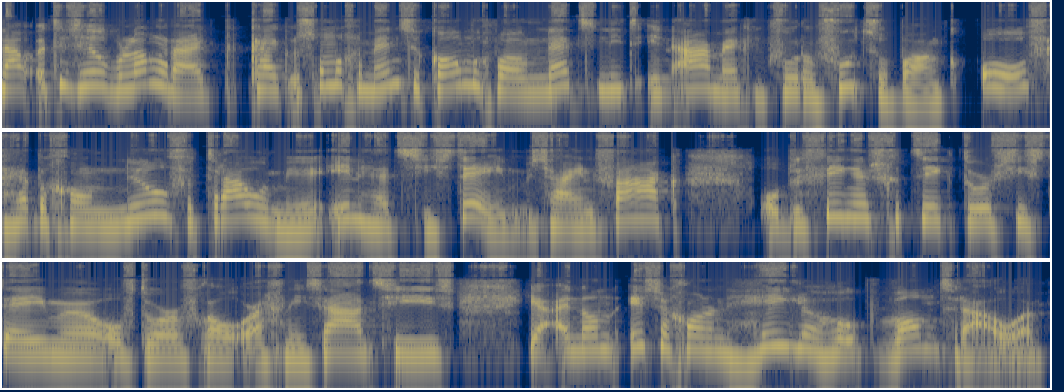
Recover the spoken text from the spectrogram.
Nou, het is heel belangrijk. Kijk, sommige mensen komen gewoon net niet in aanmerking voor een voedselbank. Of hebben gewoon nul vertrouwen meer in het systeem. Zijn vaak op de vingers getikt door systemen of door vooral organisaties. Ja, en dan is er gewoon een hele hoop wantrouwen.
